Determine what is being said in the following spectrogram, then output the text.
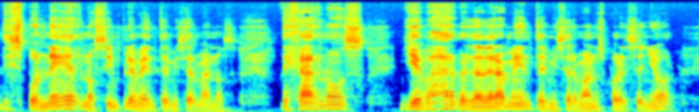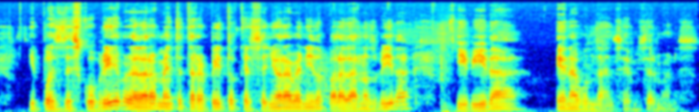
disponernos simplemente, mis hermanos, dejarnos llevar verdaderamente, mis hermanos, por el Señor y pues descubrir verdaderamente, te repito, que el Señor ha venido para darnos vida y vida en abundancia, mis hermanos.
